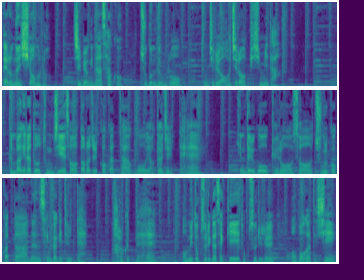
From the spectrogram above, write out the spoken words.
때로는 시험으로, 질병이나 사고, 죽음 등으로 둥지를 어지럽히십니다. 금방이라도 둥지에서 떨어질 것 같다고 여겨질 때, 힘들고 괴로워서 죽을 것 같다는 생각이 들 때, 바로 그때 어미 독수리가 새끼 독수리를 업어가듯이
